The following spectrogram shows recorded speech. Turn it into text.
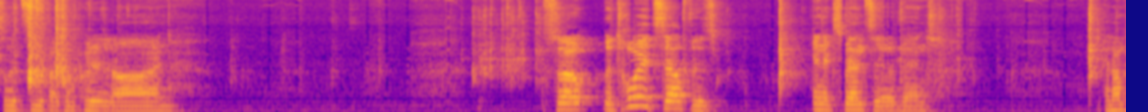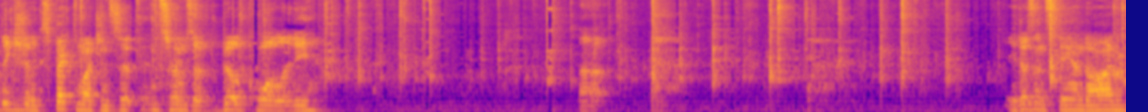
So let's see if I can put it on. So the toy itself is inexpensive and I don't think you should expect much in, in terms of build quality. Uh, it doesn't stand on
